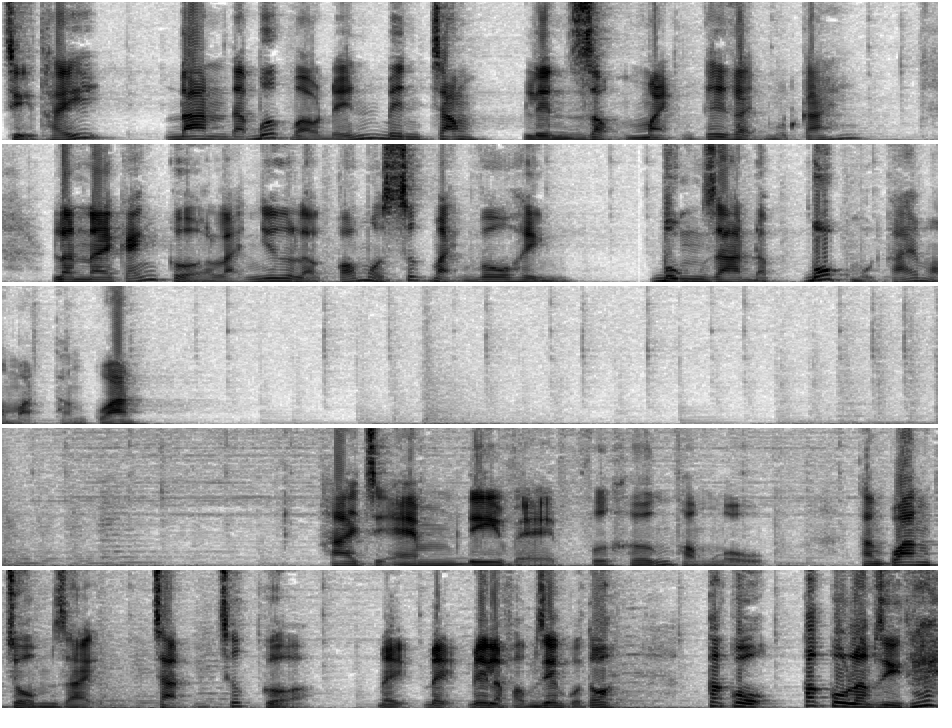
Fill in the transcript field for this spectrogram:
Chỉ thấy Đan đã bước vào đến bên trong, Liền rộng mạnh cây gậy một cái. Lần này cánh cửa lại như là có một sức mạnh vô hình, Bung ra đập bốp một cái vào mặt thằng Quang. Hai chị em đi về phương hướng phòng ngủ. Thằng Quang trồm dậy, chặn trước cửa. Đây đây đây là phòng riêng của tôi. Các cô các cô làm gì thế?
